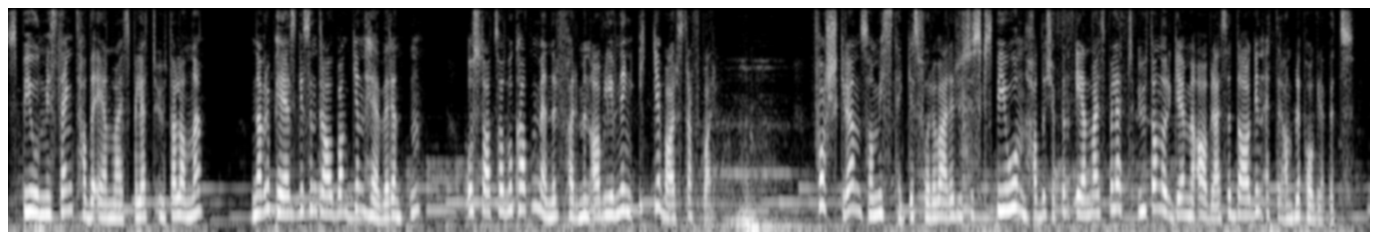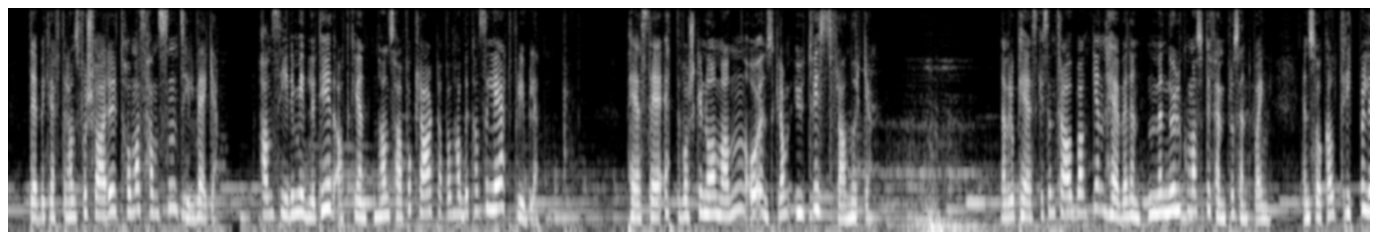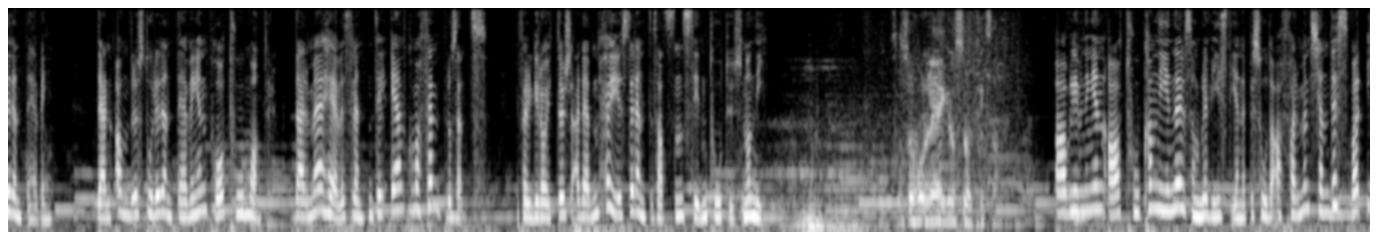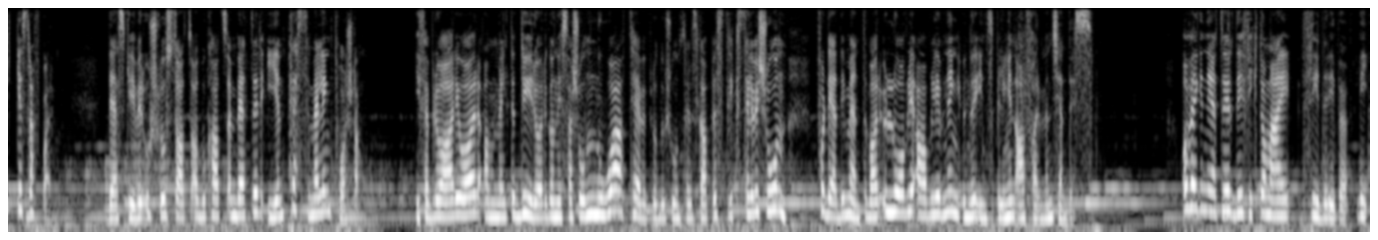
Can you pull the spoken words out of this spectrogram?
Spionmistenkt hadde enveisbillett ut av landet. Den europeiske sentralbanken hever renten. Og statsadvokaten mener Farmen-avlivning ikke var straffbar. Forskeren som mistenkes for å være russisk spion, hadde kjøpt en enveisbillett ut av Norge med avreise dagen etter han ble pågrepet. Det bekrefter hans forsvarer Thomas Hansen til VG. Han sier imidlertid at klienten hans har forklart at han hadde kansellert flybilletten. PST etterforsker nå mannen og ønsker ham utvist fra Norge. Den europeiske sentralbanken hever renten med 0,75 prosentpoeng, en såkalt trippel renteheving. Det er den andre store rentehevingen på to måneder. Dermed heves renten til 1,5% Ifølge Reuters er det den høyeste rentesatsen siden 2009. Så holder jeg, og så fikser han. Avlivningen av to kaniner som ble vist i en episode av Farmen kjendis, var ikke straffbar. Det skriver Oslo statsadvokatsembeter i en pressemelding torsdag. I februar i år anmeldte dyreorganisasjonen NOAH TV-produksjonsselskapet Strix Televisjon for det de mente var ulovlig avlivning under innspillingen av Farmen kjendis. Og VG nyheter de fikk du av meg, Fride Rivø Lie.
